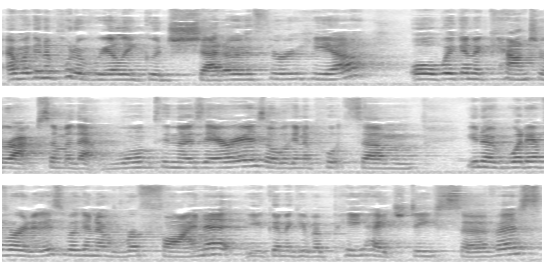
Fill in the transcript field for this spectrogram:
and we're gonna put a really good shadow through here or we're going to counteract some of that warmth in those areas, or we're going to put some, you know, whatever it is, we're going to refine it. You're going to give a PhD service.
